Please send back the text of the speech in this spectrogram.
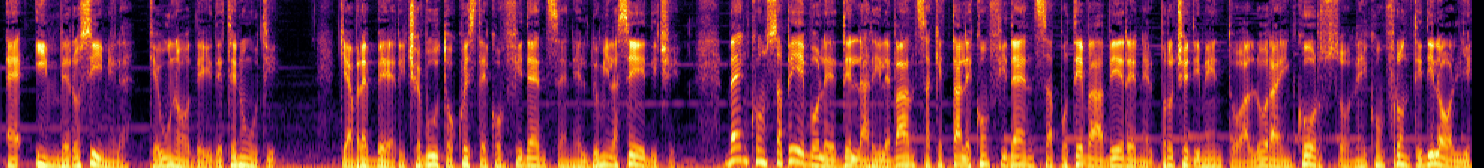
È inverosimile che uno dei detenuti, che avrebbe ricevuto queste confidenze nel 2016, ben consapevole della rilevanza che tale confidenza poteva avere nel procedimento allora in corso nei confronti di Logli,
